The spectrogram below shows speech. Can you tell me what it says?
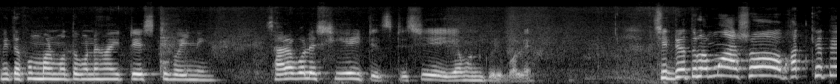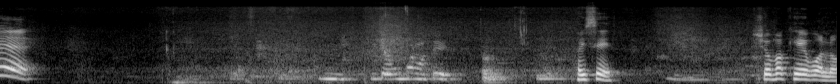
মিতা ফুম্মার মতো মনে হয় টেস্টি হয়নি। সারা বলে সেই টেস্টি সেই এমন করে বলে। সিদ্ধাতুল আম্মু, আসো ভাত খেতে। হয়েছে? শোভা, খেয়ে বলো,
